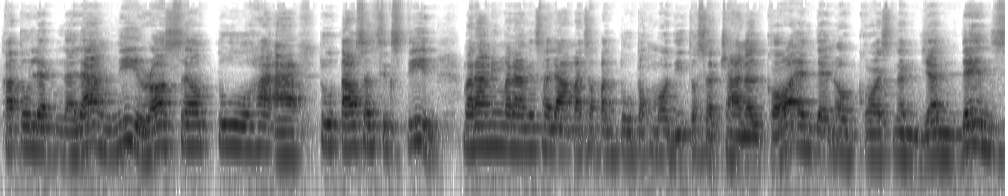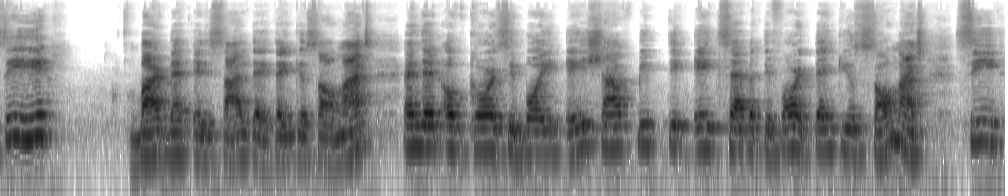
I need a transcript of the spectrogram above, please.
Katulad na lang ni Russell 2, ah, 2016. Maraming maraming salamat sa pagtutok mo dito sa channel ko. And then of course, nandyan din si Barbet Elizalde. Thank you so much. And then of course, si Boy Asia 5874. Thank you so much. Si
